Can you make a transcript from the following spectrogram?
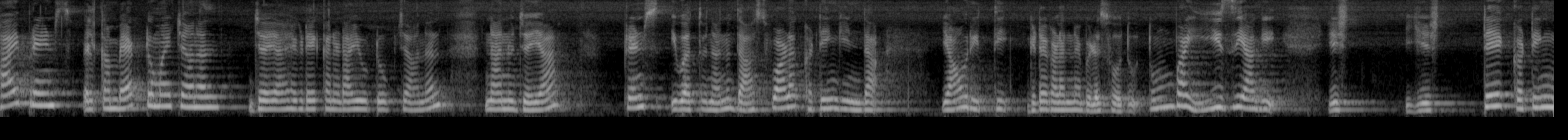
Hi friends welcome back to my channel Jaya Hegde Kannada YouTube channel ನಾನು ಜಯ. ಫ್ರೆಂಡ್ಸ್ ಇವತ್ತು ನಾನು ದಾಸವಾಳ ಕಟಿಂಗಿಂದ ಯಾವ ರೀತಿ ಗಿಡಗಳನ್ನು ಬೆಳೆಸೋದು, ತುಂಬ ಈಸಿಯಾಗಿ ಎಷ್ಟು, ಎಷ್ಟೇ ಕಟಿಂಗ್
